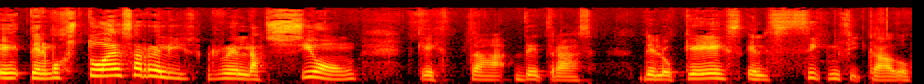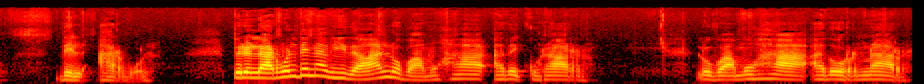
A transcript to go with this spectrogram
eh, tenemos toda esa relación que está detrás de lo que es el significado del árbol. Pero el árbol de Navidad lo vamos a, decorar, lo vamos a adornar,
